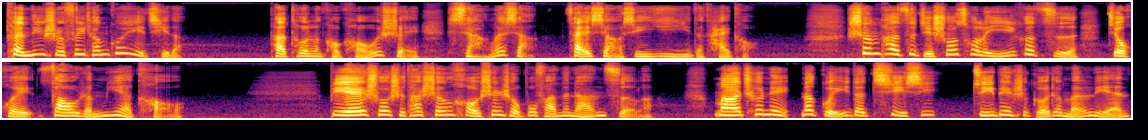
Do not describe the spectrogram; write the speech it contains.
肯定是非常贵气的。他吞了口口水，想了想，才小心翼翼的开口，生怕自己说错了一个字就会遭人灭口。别说是他身后身手不凡的男子了，马车内那诡异的气息，即便是隔着门帘，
